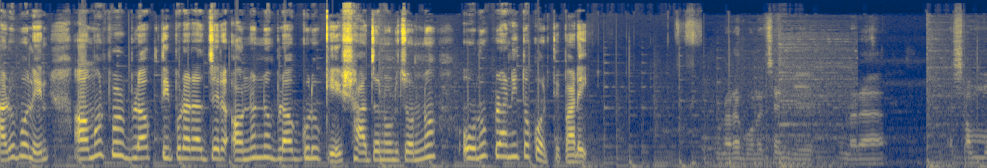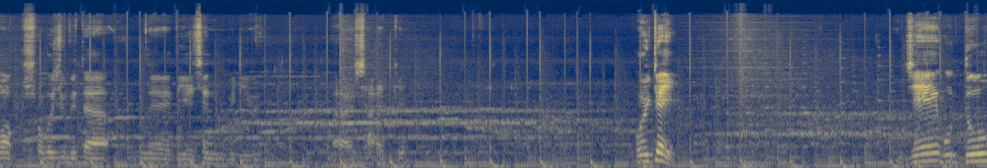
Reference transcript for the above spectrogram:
আরও বলেন, অমরপুর ব্লক ত্রিপুরা রাজ্যের অন্যান্য ব্লকগুলোকে সাজানোর জন্য অনুপ্রাণিত করতে পারে। ওনারা বলেছেন যে ওনারা সম্যক সহযোগিতা দিয়েছেন বিডিও। সাহেবকে। ওইটাই। যে উদ্যোগ,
